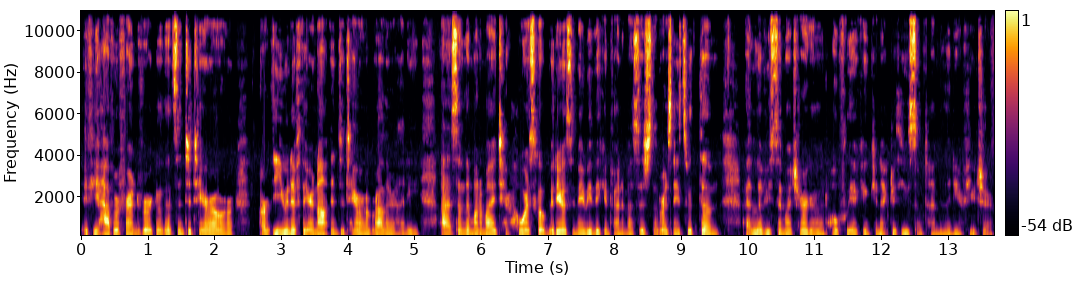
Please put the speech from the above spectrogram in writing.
If you have a friend Virgo that's into tarot, or, or even if they are not into tarot, rather, honey, uh, send them one of my horoscope videos and maybe they can find a message that resonates with them. I love you so much, Virgo, and hopefully I can connect with you sometime in the near future.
